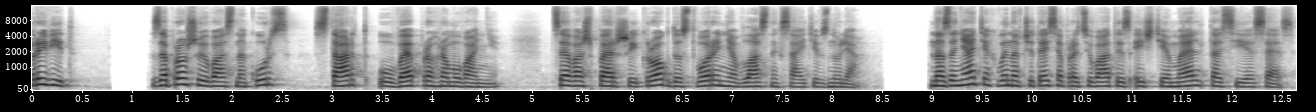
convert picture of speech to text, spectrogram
Привіт! Запрошую вас на курс Старт у веб-програмуванні. Це ваш перший крок до створення власних сайтів з нуля. На заняттях ви навчитеся працювати з HTML та CSS,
